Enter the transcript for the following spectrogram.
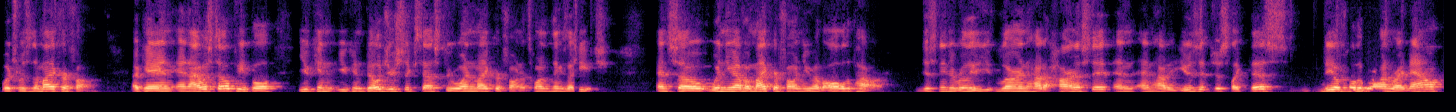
which was the microphone. Okay. And, and I always tell people you can you can build your success through one microphone. It's one of the things I teach. And so when you have a microphone, you have all the power. You just need to really learn how to harness it and, and how to use it, just like this vehicle that we're on right now.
